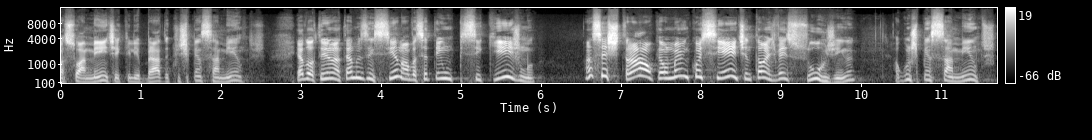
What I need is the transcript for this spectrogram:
com a sua mente equilibrada, com os pensamentos. E a doutrina até nos ensina, ó, você tem um psiquismo ancestral, que é o meu inconsciente, então às vezes surgem né, alguns pensamentos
